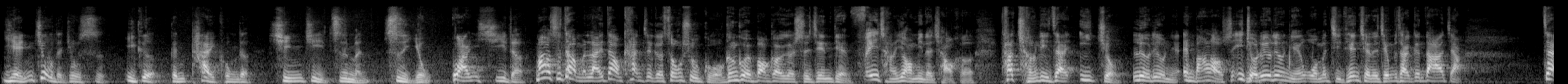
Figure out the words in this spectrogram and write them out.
研究的就是一个跟太空的星际之门是有关系的。马老师带我们来到看这个松树谷，跟各位报告一个时间点，非常要命的巧合，它成立在一九六六年。哎，马老师，一九六六年，我们几天前的节目才跟大家讲，在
